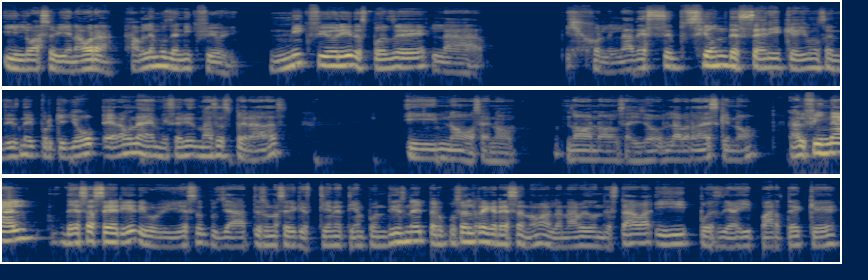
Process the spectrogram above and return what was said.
y lo hace bien. Ahora, hablemos de Nick Fury. Nick Fury, después de la. Híjole, la decepción de serie que vimos en Disney, porque yo era una de mis series más esperadas. Y no, o sea, no. No, no, o sea, yo la verdad es que no. Al final de esa serie, digo, y eso pues ya es una serie que tiene tiempo en Disney, pero pues él regresa, ¿no? A la nave donde estaba y pues de ahí parte que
